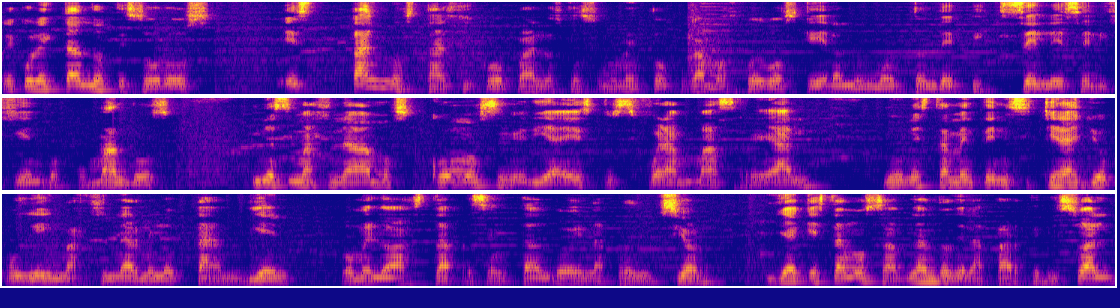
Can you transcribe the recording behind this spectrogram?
recolectando tesoros, es tan nostálgico para los que en su momento jugamos juegos que eran un montón de pixeles eligiendo comandos y nos imaginábamos cómo se vería esto si fuera más real. Y honestamente ni siquiera yo podía imaginármelo tan bien como me lo está presentando en la producción. Ya que estamos hablando de la parte visual,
